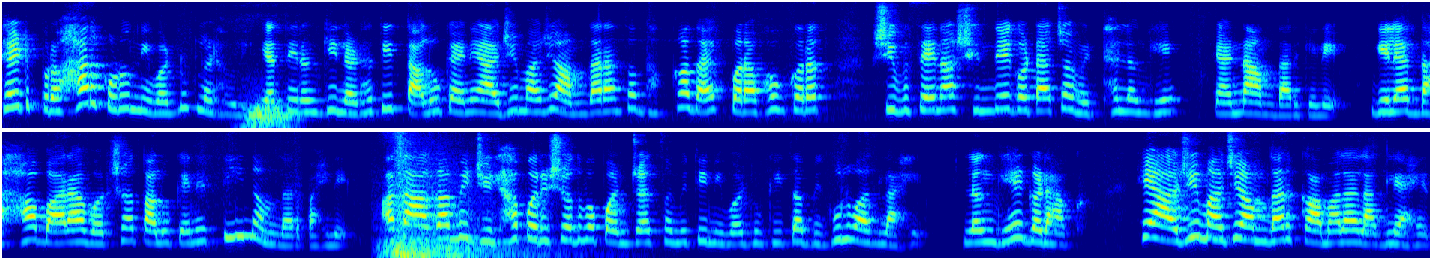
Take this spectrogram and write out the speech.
थेट प्रहार करून निवडणूक लढवली. या तिरंगी लढतीत तालुक्याने आजी माजी आमदारांचा धक्कादायक पराभव करत शिवसेना शिंदे गटाच्या विठ्ठल लंघे यांना आमदार केले. गेल्या दहा बारा वर्षात तालुक्याने तीन आमदार पाहिले. आता आगामी जिल्हा परिषद व पंचायत समिती निवडणुकीचा बिगुल वाजला आहे. लंघे गडाख हे आजी माजी आमदार कामाला लागले आहेत.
